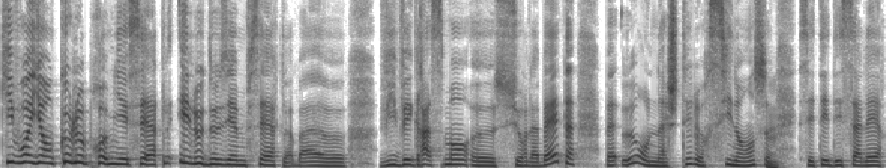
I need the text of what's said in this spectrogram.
qui voyant que le premier cercle et le deuxième cercle bah, euh, vivaient grassement euh, sur la bête, bah, eux, on acheté leur silence. C'était des salaires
